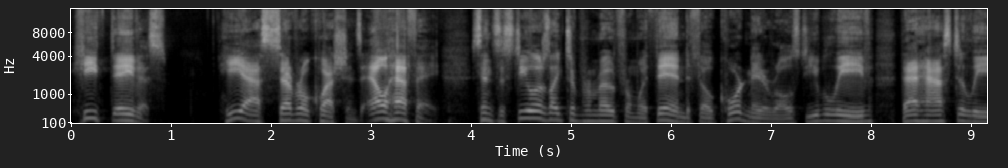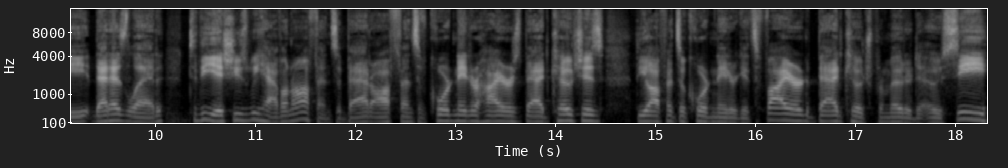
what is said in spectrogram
Heath Davis. He asked several questions. El Jefe, since the Steelers like to promote from within to fill coordinator roles, do you believe that has to lead that has led to the issues we have on offense? A bad offensive coordinator hires bad coaches, the offensive coordinator gets fired, bad coach promoted to OC,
